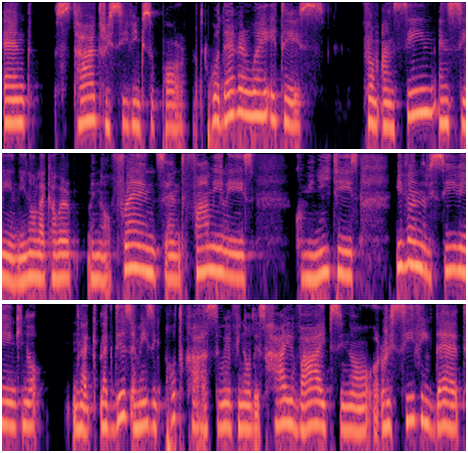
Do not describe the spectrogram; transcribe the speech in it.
And start receiving support, whatever way it is, from unseen and seen, you know, like our, you know, friends and families, communities, even receiving, you know, like like this amazing podcast with you know this high vibes you know receiving that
